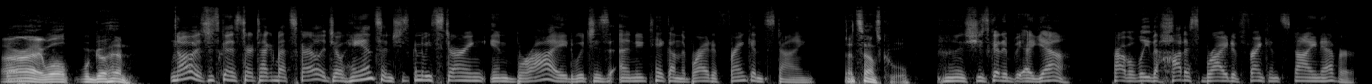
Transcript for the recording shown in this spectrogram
All right. Well, we'll go ahead. No, I was just going to start talking about Scarlett Johansson. She's going to be starring in Bride, which is a new take on the Bride of Frankenstein. That sounds cool. She's going to be, uh, yeah, probably the hottest bride of Frankenstein ever.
